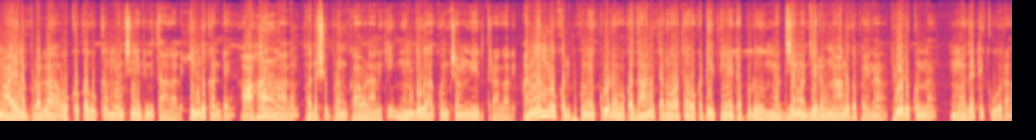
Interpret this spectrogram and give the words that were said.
మారినప్పుడల్లా ఒక్కొక్క గుక్క మంచినీటిని తాగాలి. ఎందుకంటే ఆహార నాళం పరిశుభ్రం కావడానికి ముందుగా కొంచెం నీరు త్రాగాలి. అన్నంలో కలుపుకునే కూర ఒకదాని తర్వాత ఒకటి తినేటప్పుడు మధ్య మధ్యలో నాలుక పైన పేరుకున్న మొదటి కూర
